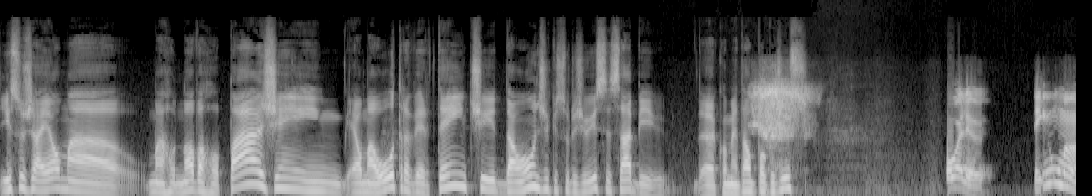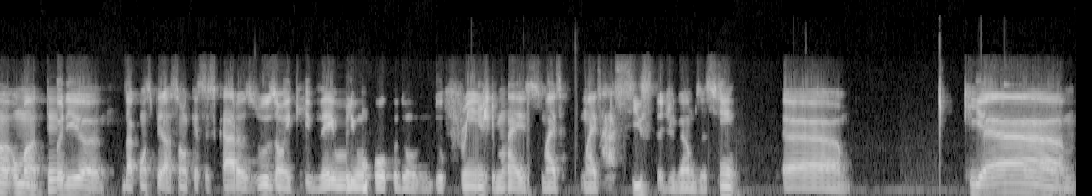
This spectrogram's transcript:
isso já é uma, uma nova roupagem? É uma outra vertente? Da onde que surgiu isso? Você sabe uh, comentar um pouco disso? Olha, tem uma, uma teoria da conspiração que esses caras usam e que veio ali um pouco do, do fringe mais, mais, mais racista, digamos assim. Uh, que é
